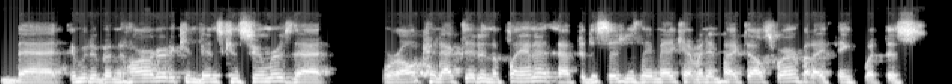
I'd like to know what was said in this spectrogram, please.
that, it would have been harder to convince consumers that we're all connected in the planet, that the decisions they make have an impact elsewhere. But I think what this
